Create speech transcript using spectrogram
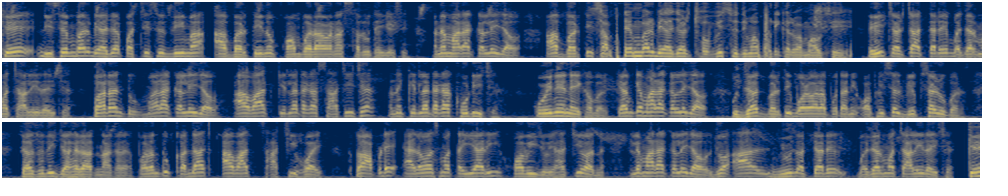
કે ડિસેમ્બર બે હજાર પચીસ સુધીમાં આ ભરતીનું ફોર્મ ભરાવાના શરૂ થઈ જશે. અને મારા કલી જાઓ, આ ભરતી સપ્ટેમ્બર બે હજાર છવ્વીસ સુધીમાં પૂરી કરવામાં આવશે. એવી ચર્ચા અત્યારે બજારમાં ચાલી રહી છે. પરંતુ મારા કલી જાઓ, આ વાત કેટલા ટકા સાચી છે અને કેટલા ટકા ખોટી છે? કોઈને નહીં ખબર. કેમ કે મારા કલે જાઓ. ગુજરાત ભરતી બોર્ડવાળા પોતાની ઓફિશિયલ વેબસાઇટ ઉપર જ્યાં સુધી જાહેરાત ના કરે પરંતુ કદાચ આ વાત સાચી હોય તો આપણે એડવાન્સમાં તૈયારી હોવી જોઈએ. સાચી વાત ને? એટલે મારા કલે જાઓ. જો આ ન્યૂઝ અત્યારે બજારમાં ચાલી રહી છે કે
